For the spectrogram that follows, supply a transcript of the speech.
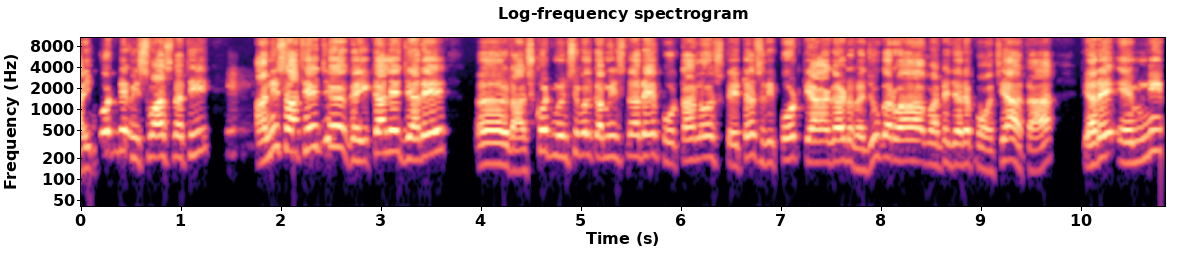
હાઈકોર્ટને વિશ્વાસ નથી. આની સાથે જ ગઈકાલે જ્યારે રાજકોટ મ્યુનિસિપલ કમિશનરે પોતાનો સ્ટેટસ રિપોર્ટ ત્યાં આગળ રજૂ કરવા માટે જ્યારે પહોંચ્યા હતા, ત્યારે એમની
